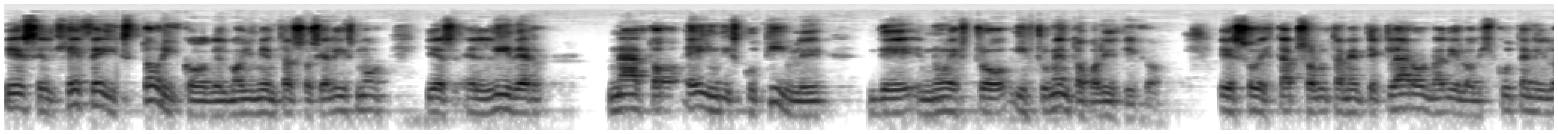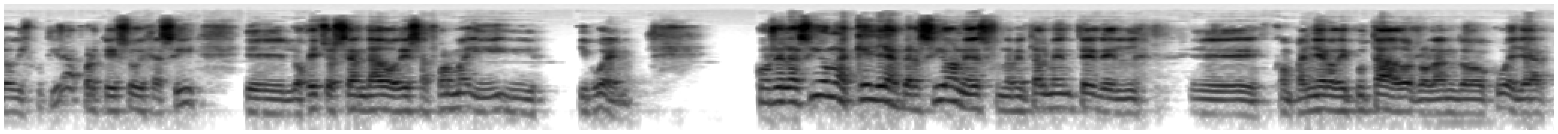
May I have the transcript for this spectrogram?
es el jefe histórico del movimiento al socialismo y es el líder nato e indiscutible de nuestro instrumento político. Eso está absolutamente claro, nadie lo discute ni lo discutirá, porque eso es así, eh, los hechos se han dado de esa forma y, bueno. Con relación a aquellas versiones, fundamentalmente del eh, compañero diputado Rolando Cuellar,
